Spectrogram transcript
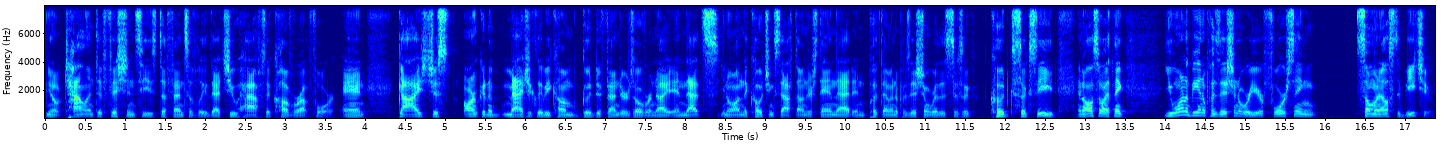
you know talent deficiencies defensively that you have to cover up for and guys just aren't going to magically become good defenders overnight. And that's, you know, on the coaching staff to understand that and put them in a position where this is, could succeed. And also, I think you want to be in a position where you're forcing someone else to beat you.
